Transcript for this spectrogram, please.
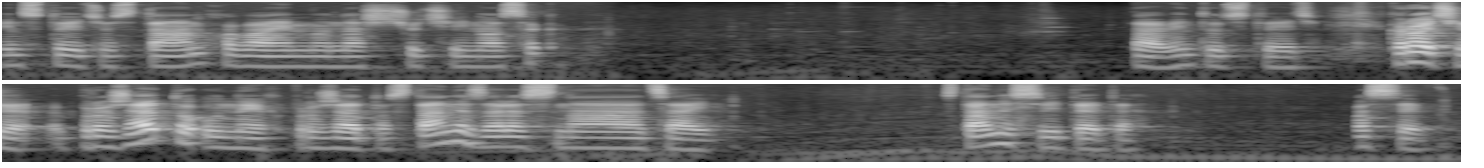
Він стоїть ось там. Ховаємо наш щучий носик. Так, він тут стоїть. Коротше, прожето у них, прожето, стане зараз на цей. Стане світити. Пасив.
